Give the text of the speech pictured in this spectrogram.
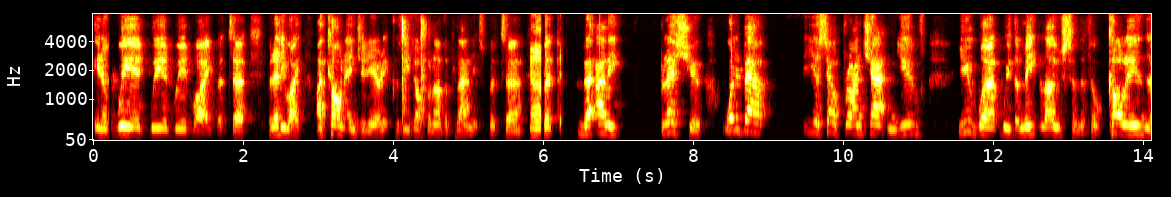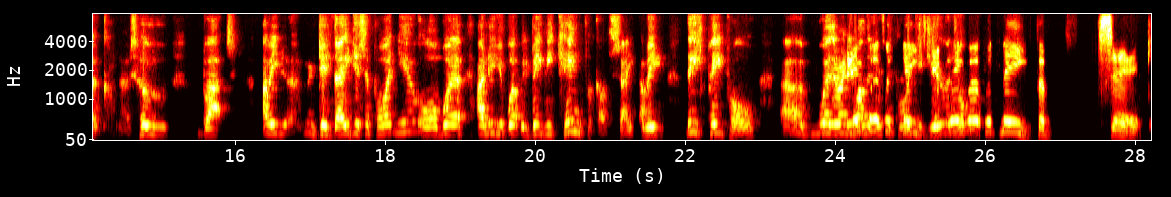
in a weird, weird, weird way. But uh, but anyway, I can't engineer it because he's off on other planets. But uh, but but Ali, bless you. What about yourself, Brian Chatton? You've you've worked with the Meatloafs and the Phil Collins and God knows who, but. I mean, did they disappoint you, or were I knew you've worked with BB King for God's sake? I mean, these people, uh, were there anyone that disappointed you they all? worked with me, for sake.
